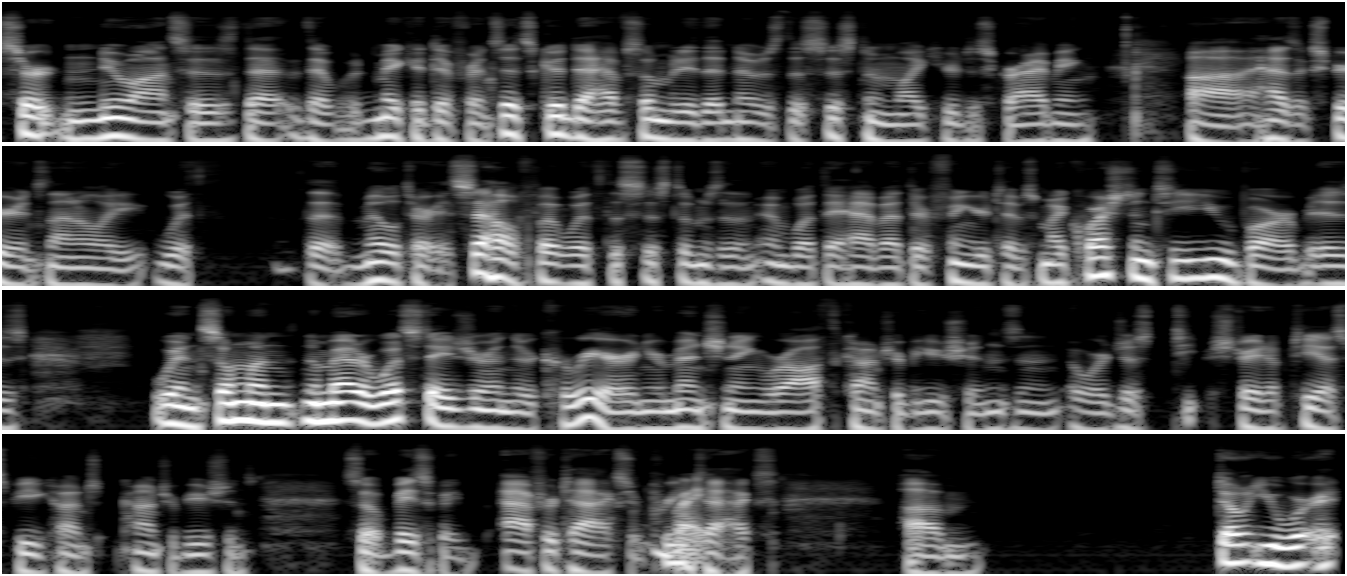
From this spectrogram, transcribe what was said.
certain nuances that that would make a difference. It's good to have somebody that knows the system like you're describing, uh, has experience not only with the military itself, but with the systems and, and what they have at their fingertips. My question to you, Barb, is when someone, no matter what stage you're in their career, and you're mentioning Roth contributions and or just t- straight up TSP con- contributions, so basically after tax or pre-tax, right. um, don't you worry?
